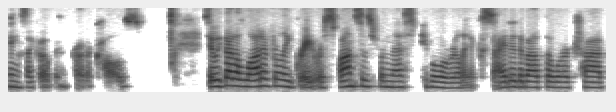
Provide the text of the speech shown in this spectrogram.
things like open protocols. So we got a lot of really great responses from this. People were really excited about the workshop.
